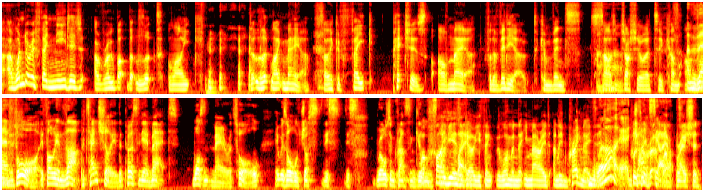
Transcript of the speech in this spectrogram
I I wonder if they needed a robot that looked like that looked like Maya, so they could fake pictures of Maya for the video to convince Sergeant ah. Joshua to come on. And the therefore, following that, potentially the person he had met wasn't Maya at all. It was all just this this Rosencrantz and Guildenstern. five years play. ago, you think the woman that he married and impregnated? Well, a giant CIA operation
